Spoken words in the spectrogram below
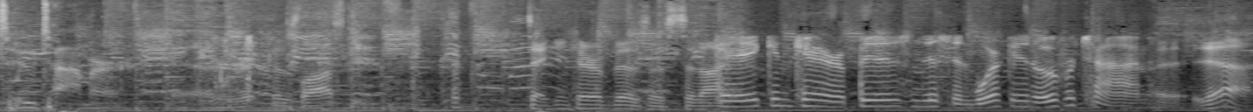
two timer. Uh, Rick Kozlowski. Taking care of business tonight. Taking care of business and working overtime. Uh, yeah.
